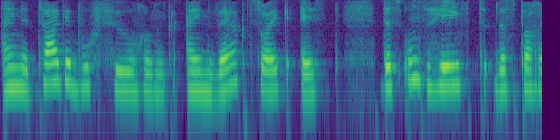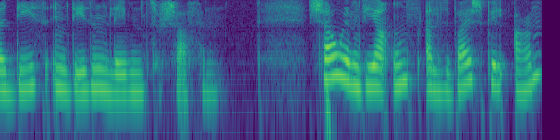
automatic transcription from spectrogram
eine Tagebuchführung ein Werkzeug ist, das uns hilft, das Paradies in diesem Leben zu schaffen. Schauen wir uns als Beispiel an,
